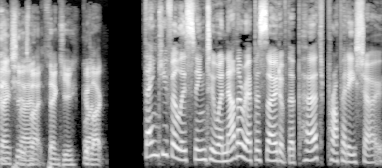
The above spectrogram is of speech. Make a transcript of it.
Thanks, Cheers, mate. mate. Thank you. Good Bye. luck. Thank you for listening to another episode of the Perth Property Show.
